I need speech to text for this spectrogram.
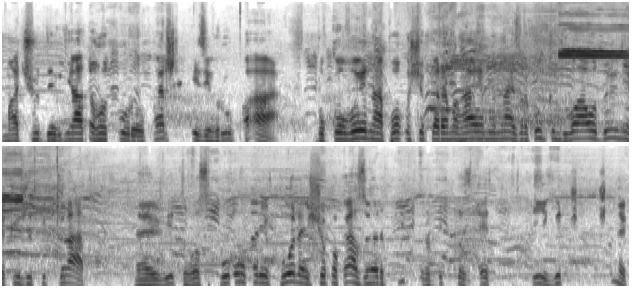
матчу дев'ятого туру. Перший із група А. Буковина поки що перемагає Минай з рахунком 2-1, який же підкат від господарів поля, що показує арбітр. Арбітр здається, і відчинник.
